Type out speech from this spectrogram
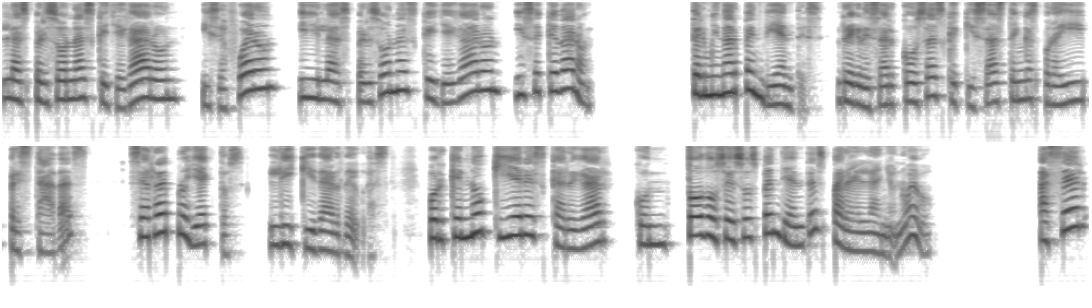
Las personas que llegaron y se fueron y las personas que llegaron y se quedaron. Terminar pendientes, regresar cosas que quizás tengas por ahí prestadas, cerrar proyectos, liquidar deudas, porque no quieres cargar con todos esos pendientes para el año nuevo. Hacer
